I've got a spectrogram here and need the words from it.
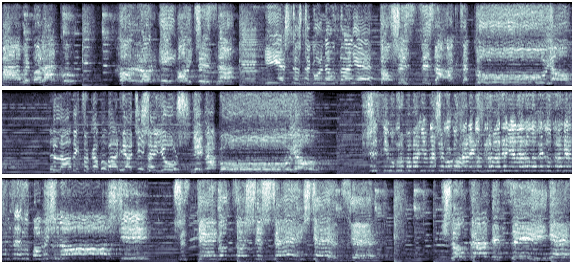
mały Polaku. Horror i ojczyzna, I jeszcze szczególne uznanie wszyscy zaakceptują. Dla tych, co kapowali, a dzisiaj już Nie kapują. Wszystkim ugrupowaniom naszego kochanego Zgromadzenia Narodowego Zdrowia Sukcesu Pomyślności. Wszystkiego, co się szczęściem zwie. Ślą tradycyjnie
